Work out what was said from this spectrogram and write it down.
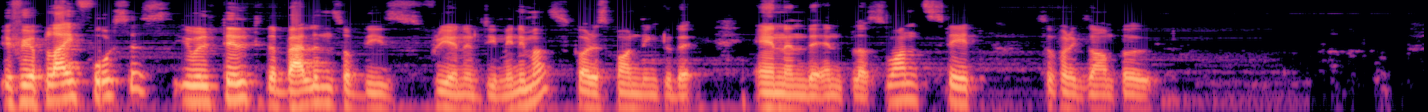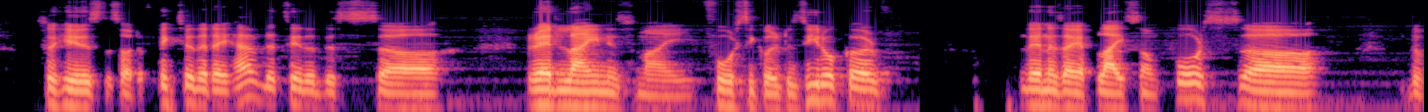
If you apply forces, you will tilt the balance of these free energy minimas corresponding to the n and the n plus 1 state. So, for example, so here is the sort of picture that I have. Let us say that this uh, red line is my force equal to 0 curve. Then as I apply some force, uh, the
